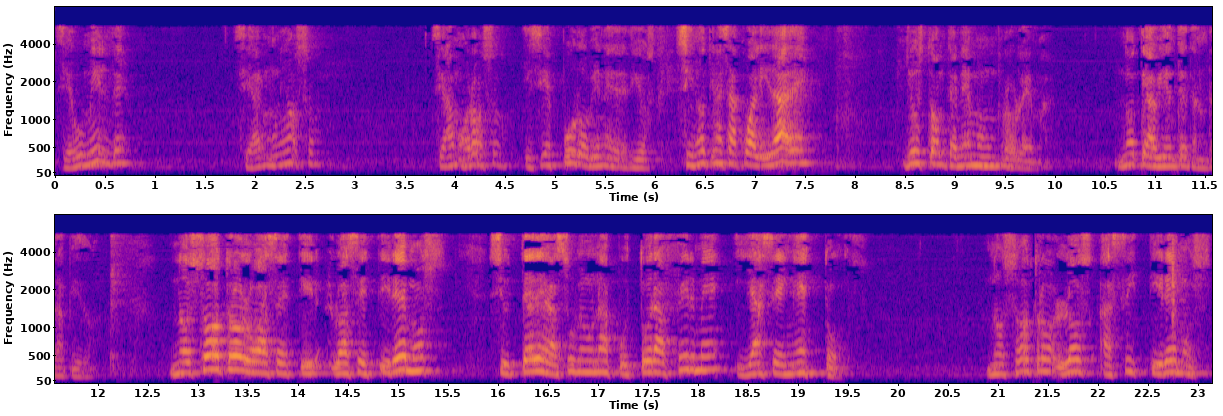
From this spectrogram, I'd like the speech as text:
Si es humilde, si es armonioso, si es amoroso y si es puro, viene de Dios. Si no tiene esas cualidades, Houston, tenemos un problema. No te avientes tan rápido. Nosotros lo, lo asistiremos si ustedes asumen una postura firme y hacen esto. Nosotros los asistiremos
